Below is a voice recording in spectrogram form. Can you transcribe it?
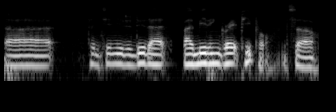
uh, continue to do that by meeting great people. And so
